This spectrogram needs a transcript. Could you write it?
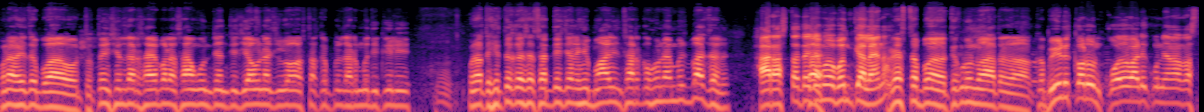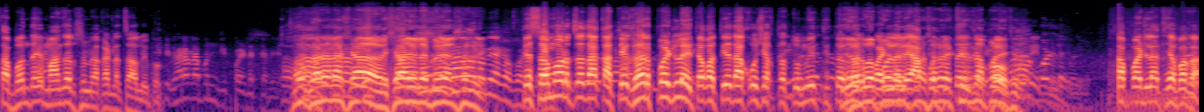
पुन्हा इथं ब- तो तहसीलदार साहेबाला सांगून त्यांची जेवणाची व्यवस्था कपिलधारमध्ये केली पण आता इथं कसं सध्याच्या हे माळींसारखं होण्यामध्ये बाद झालं हा रस्ता त्याच्यामुळे बंद केलाय ना रस्ता ब- तिकडून आता बीडकडून कोळवाडीकडून येणारा रस्ता बंद आहे मांजरसुंब्याकडला चालू आहे फक्त हो, घराला शा- शाळेला बिळायला सगळे ते समोरचं दाखवा ते घर पडलंय तेव्हा ते दाखवू शकता तुम्ही तिथं घर ब- पडलेलं आहे. पडलंय, आपण तिथं. हो. पडल्यात हे बघा.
